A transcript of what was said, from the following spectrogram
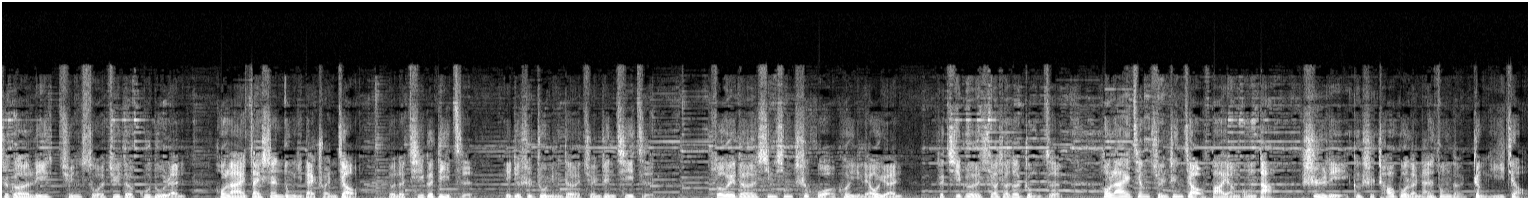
这个离群所居的孤独人，后来在山东一带传教，有了七个弟子，也就是著名的全真七子。所谓的星星之火可以燎原，这七个小小的种子，后来将全真教发扬光大，势力更是超过了南方的正一教。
